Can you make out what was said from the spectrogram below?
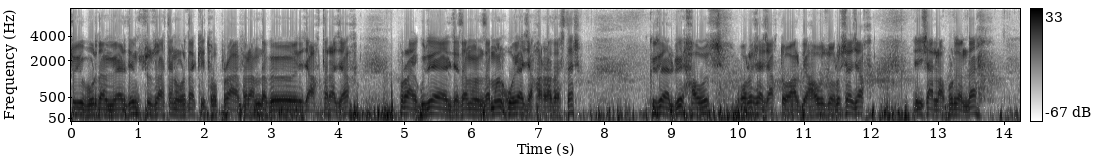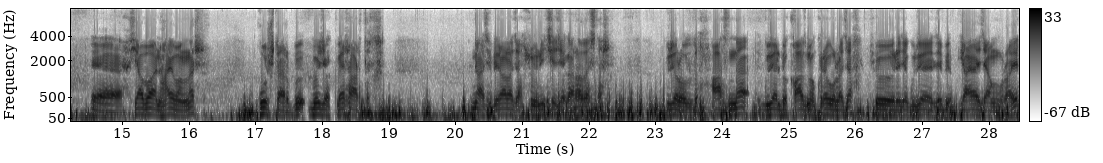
Suyu buradan verdim. Su zaten oradaki toprağı falan da böylece aktaracak. Burayı güzelce zaman zaman oyacak arkadaşlar. Güzel bir havuz oluşacak. Doğal bir havuz oluşacak. İnşallah buradan da eee yabani hayvanlar, kuşlar, bö- böcekler artık nasıl bir alacak suyunu içecek arkadaşlar. Güzel oldu. Aslında güzel bir kazma kürek olacak. Şöylece güzelce bir yayacağım burayı.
